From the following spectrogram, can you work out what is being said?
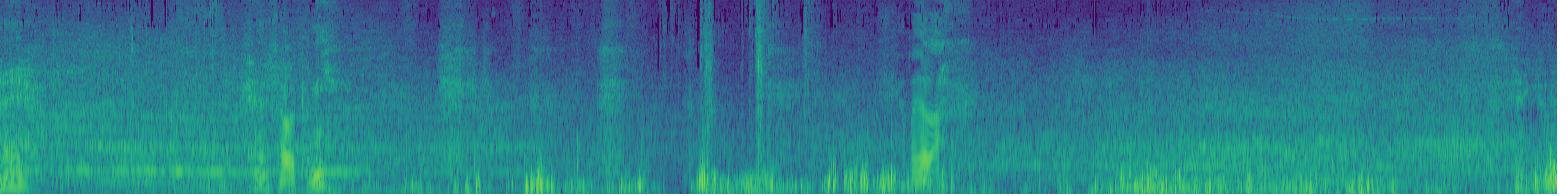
É. Já o caminho. Vai lá. you.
